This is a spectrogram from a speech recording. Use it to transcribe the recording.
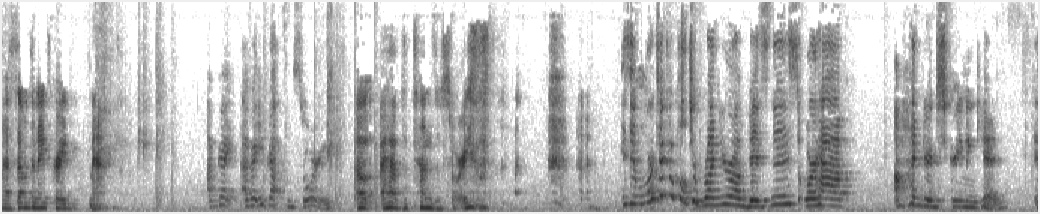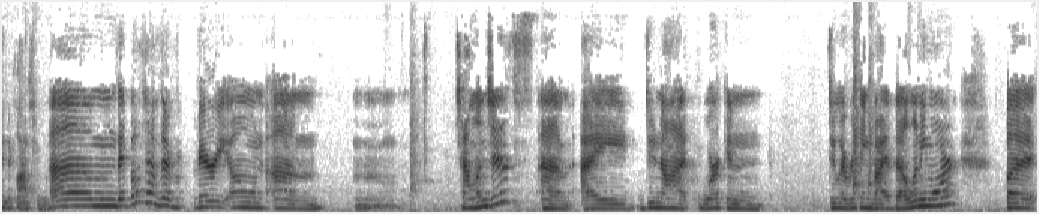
uh, seventh and eighth grade math. I've got. I bet you've got some stories. Oh, I have tons of stories. Is it more difficult to run your own business or have a hundred screaming kids in the classroom? um, they both have their very own um, mm, challenges. Um, I do not work and do everything by a bell anymore. But,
